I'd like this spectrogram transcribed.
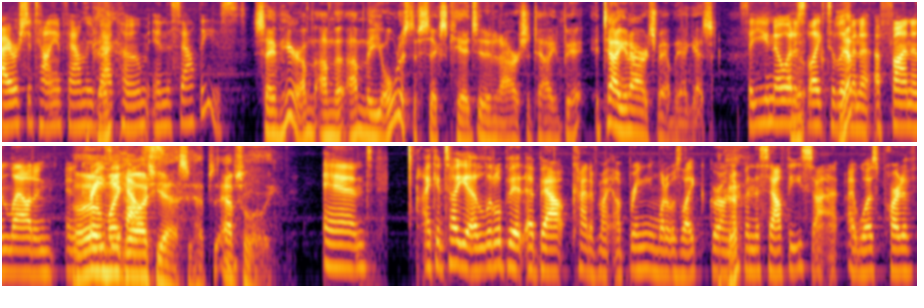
Irish Italian family Okay. back home in the southeast. Same here. I'm, I'm the I'm the oldest of six kids in an Irish Italian Italian Irish family, I guess. So you know what it's like to live Yep. in a, a fun and loud and, and oh crazy my gosh, yes, absolutely. And I can tell you a little bit about kind of my upbringing, what it was like growing Okay. up in the southeast. I, I was part of,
